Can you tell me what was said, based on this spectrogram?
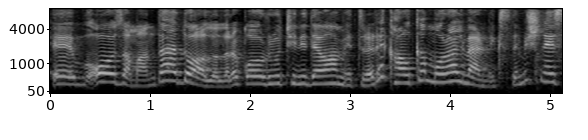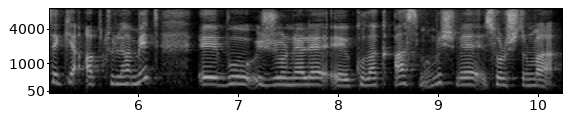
E, o zaman da doğal olarak o rutini devam ettirerek halka moral vermek istemiş. Neyse ki Abdülhamit e, bu jurnale e, kulak asmamış ve soruşturma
